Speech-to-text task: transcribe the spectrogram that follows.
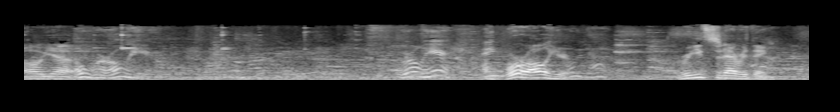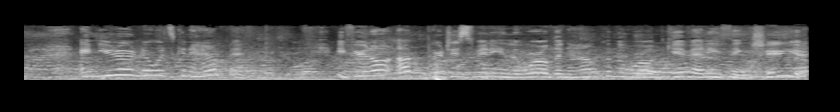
Oh, yeah. Oh, we're all here. We're all here. Oh, and- We're all here. Oh, yeah. And everything. And you don't know what's going to happen. If you're not up participating in the world, then how can the world give anything to you?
